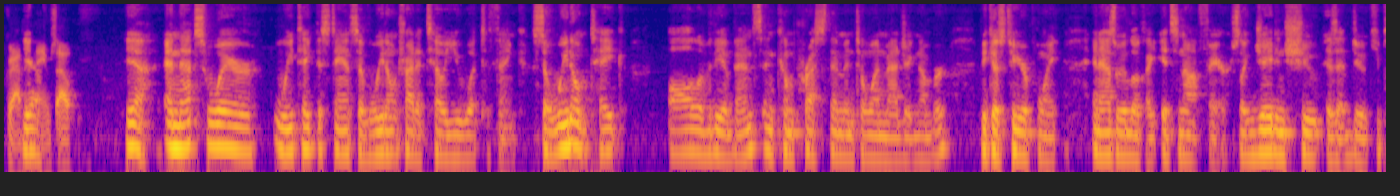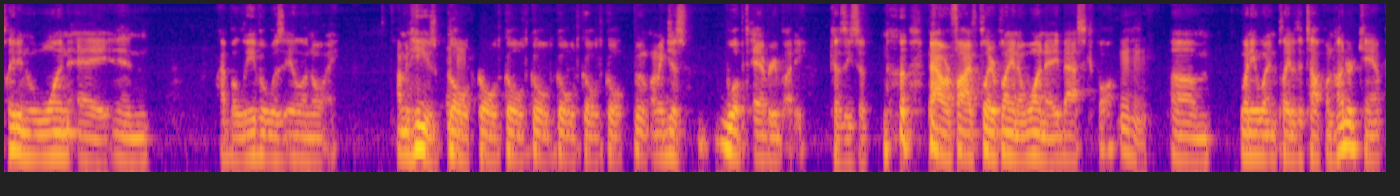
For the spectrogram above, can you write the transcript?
grab the names out. Yeah, and that's where we take the stance of we don't try to tell you what to think. So we don't take all of the events and compress them into one magic number because to your point, and as we look like it's not fair. So like Jaden Schutt is at Duke. He played in one A in I believe it was Illinois. I mean, he's gold, gold, gold, gold, gold, gold, gold. Boom. I mean, just whooped everybody because he's a power five player playing a 1A basketball. Mm-hmm. Um, when he went and played at the top 100 camp,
